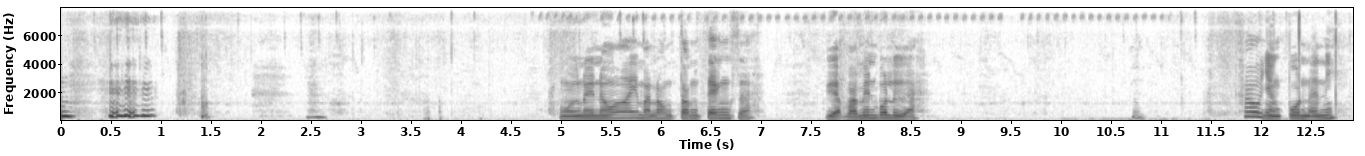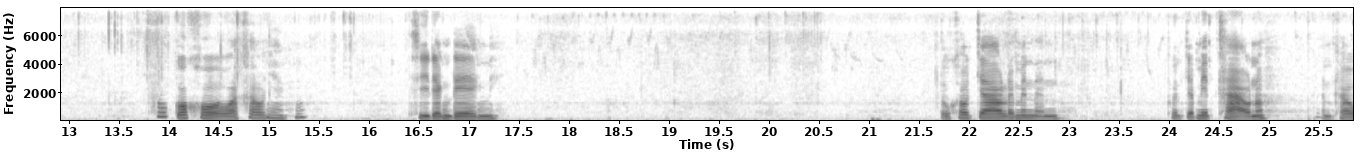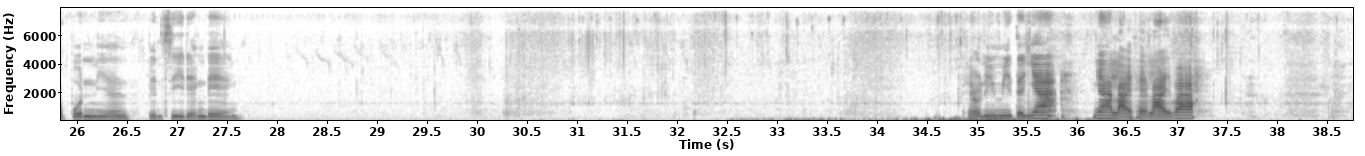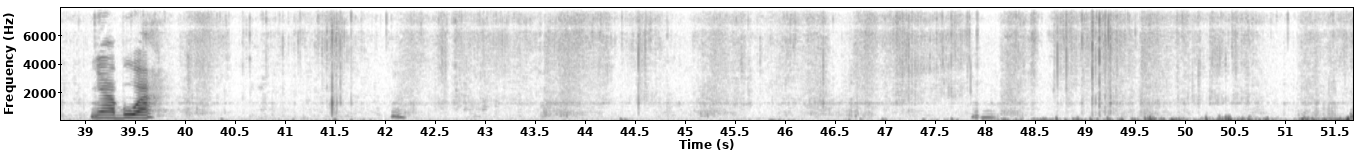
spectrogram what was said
ห่วงน้อยๆมาลองต้องแต่งซะเกือบว่าแม่นบ่เหลือ เข้าอย่างปนอันนี้เข้าก็คอว่าเข้าอย่างสีแดงๆนี่ตัวข้าวเจ้าแล้วแม่นอันเพิ่นจะเม็ดขาวเนาะอันข้าวปนนี้เป็นสีแดงๆแถวนี้มีแต่หญ้าหญ้าหลายแถหลายว่าหญ้าบัว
